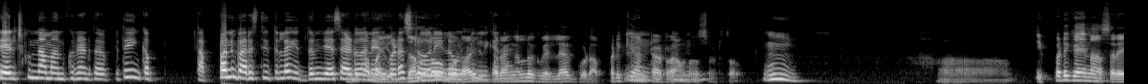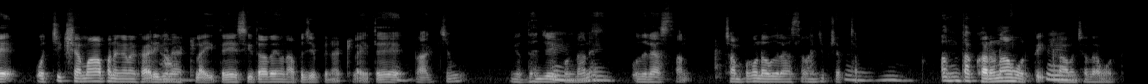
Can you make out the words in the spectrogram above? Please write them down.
తేల్చుకుందాం అనుకున్నాడు తప్పితే ఇంకా తప్పని పరిస్థితుల్లో యుద్ధం చేశాడు అనేది కూడా స్టోరీలో ఉంటుంది రంగంలోకి వెళ్ళాక కూడా అప్పటికే. అంటాడు ఆ, ఇప్పటికైనా సరే వచ్చి క్షమాపణ గనక అడిగినట్లయితే సీతాదేవిని అప్పచెప్పినట్లయితే రాజ్యం యుద్ధం చేయకుండానే. వదిలేస్తాను. చంపకుండా వదిలేస్తాను అని చెప్పి చెప్తాను ఉమ్, అంత కరుణామూర్తి. రామచంద్రమూర్తి.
